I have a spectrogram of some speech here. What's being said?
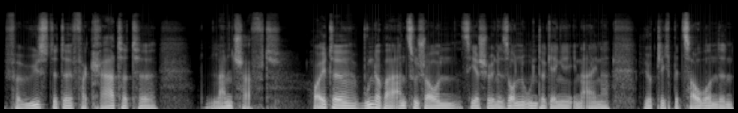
verwüstete, verkraterte Landschaft heute wunderbar anzuschauen. Sehr schöne Sonnenuntergänge in einer wirklich bezaubernden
